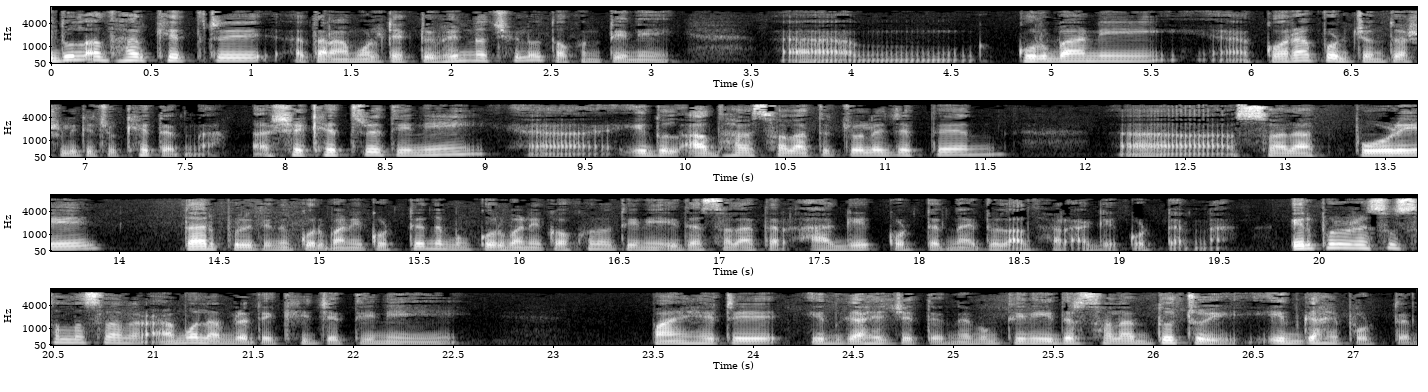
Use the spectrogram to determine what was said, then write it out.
ঈদুল আজহার ক্ষেত্রে তার আমলটা একটু ভিন্ন ছিল, তখন তিনি কোরবানি করা পর্যন্ত আসলে কিছু খেতেন না। সেক্ষেত্রে তিনি ঈদুল আজহার সলাতে চলে যেতেন সালাত পড়ে তারপরে তিনি কোরবানি করতেন এবং কোরবানি কখনো তিনি ঈদের সালাতের আগে করতেন না, ঈদুল আজহার আগে করতেন না। এরপর রসুল সাল্লাহ সাল্লামের আমল আমরা দেখি যে তিনি পায়ে হেঁটে ঈদগাহে যেতেন এবং তিনি ঈদের সালাদ দুটোই ঈদগাহে পড়তেন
